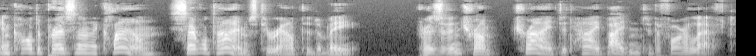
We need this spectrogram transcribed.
And called the president a clown several times throughout the debate. President Trump tried to tie Biden to the far left,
